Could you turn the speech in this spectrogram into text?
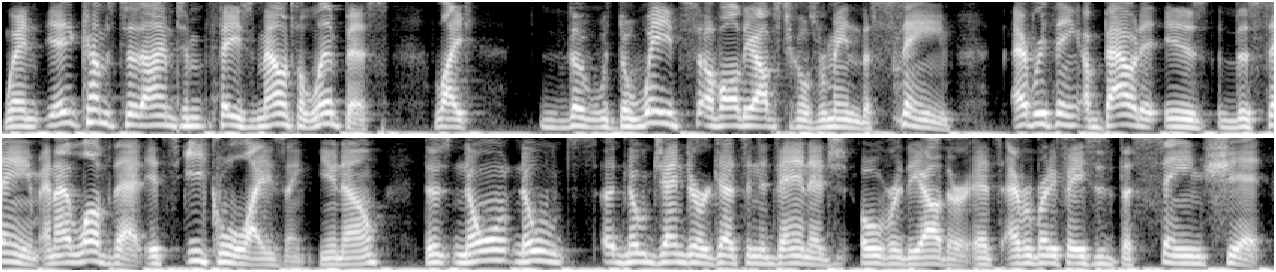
When it comes to time to face Mount Olympus, like the the weights of all the obstacles remain the same. Everything about it is the same, and I love that. It's equalizing, you know? There's no no uh, no gender gets an advantage over the other. It's everybody faces the same shit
